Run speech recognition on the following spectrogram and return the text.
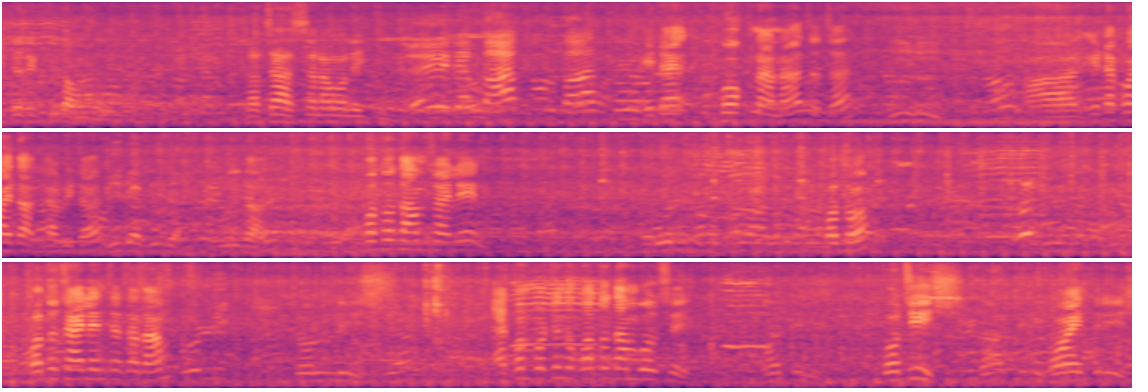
এটার একটু দাম চাচা আসসালামু আলাইকুম। এটা বকনা না চাচা? আর এটা কয় দাঁত গাভিটা? দুই দাঁত। কত দাম চাইলেন? কত? কত চাইলেন চাচা দাম? চল্লিশ। এখন পর্যন্ত কত দাম বলছে? পঁচিশ, পঁয়ত্রিশ।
